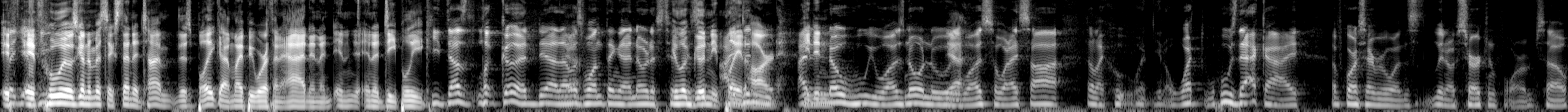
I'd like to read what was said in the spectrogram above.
if But yeah, if he- Julio's going to miss extended time, this Blake guy might be worth an ad in a in, in a deep league. He does look good. Yeah, that was one thing I noticed too. He looked good and he played didn't- hard. I He didn't, didn't- know who he was. No one knew who Yeah. he was. So when I saw, I'm like, who? What, you know, what? Who's that guy? Of course, everyone's you know searching for him. So,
